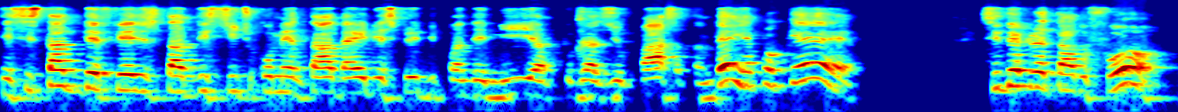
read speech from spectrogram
Esse estado de defesa, estado de sítio comentado aí nesse período de pandemia que o Brasil passa também, é porque, se decretado for,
